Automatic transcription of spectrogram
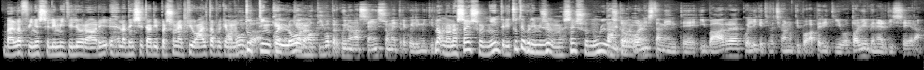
Beh, alla fine se limiti gli orari, la densità di persone è più alta perché vanno Appunto, tutti in che- Che è il quell'ora. motivo per cui non ha senso mettere quei limiti No, non ha senso niente, di tutte quelle misure non ha senso nulla Tanto onestamente i bar, quelli che ti facevano tipo aperitivo, togli il venerdì sera,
